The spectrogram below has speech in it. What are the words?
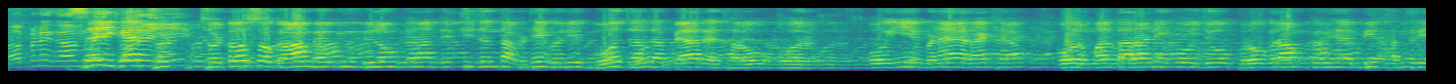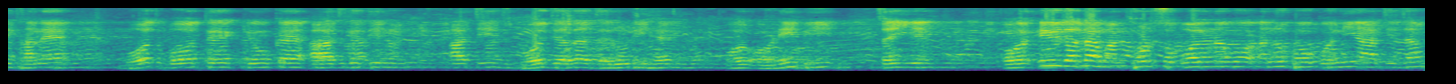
अपने गाँव में सही कह छोटो सो गाँव है क्यों बिलोंग करा? देती जनता बनी बहुत ज़्यादा प्यार है थारो और वो ये बनाया रखा और माता रानी को जो प्रोग्राम करे है भी खतरी थाने बहुत बहुत क्योंकि आज के दिन आ चीज़ बहुत ज़्यादा ज़रूरी है और होनी भी चाहिए। और ये ज़्यादा मन थोड़ा सो बोलना वो अनुभव को आ चीजा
